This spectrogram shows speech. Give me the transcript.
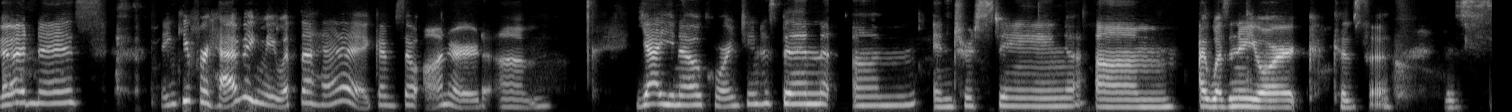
Goodness. Thank you for having me. What the heck? I'm so honored. Um yeah, you know, quarantine has been um interesting. Um I was in New York cuz uh, I was,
